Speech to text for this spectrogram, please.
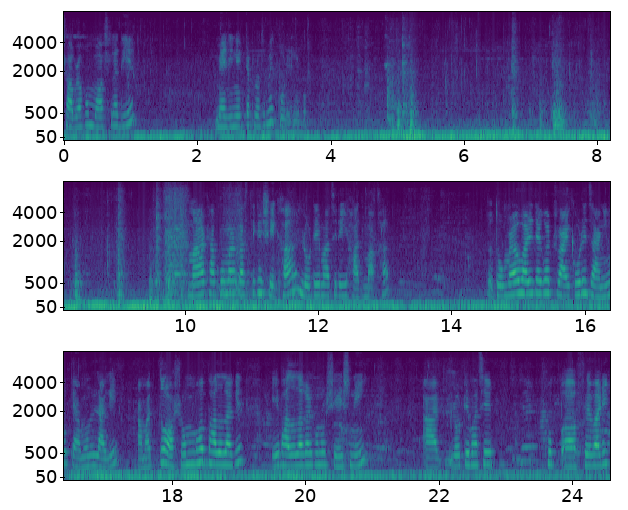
সব রকম মশলা দিয়ে ম্যারিনেটটা প্রথমে করে নেব। মা ঠাকুমার কাছ থেকে শেখা লোটে মাছের এই হাত মাখা। তো তোমরাও বাড়িতে একবার ট্রাই করে জানিও কেমন লাগে। আমার তো অসম্ভব ভালো লাগে। এ ভালো লাগার কোনো শেষ নেই। আর লোটে মাছের খুব ফেভারিট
